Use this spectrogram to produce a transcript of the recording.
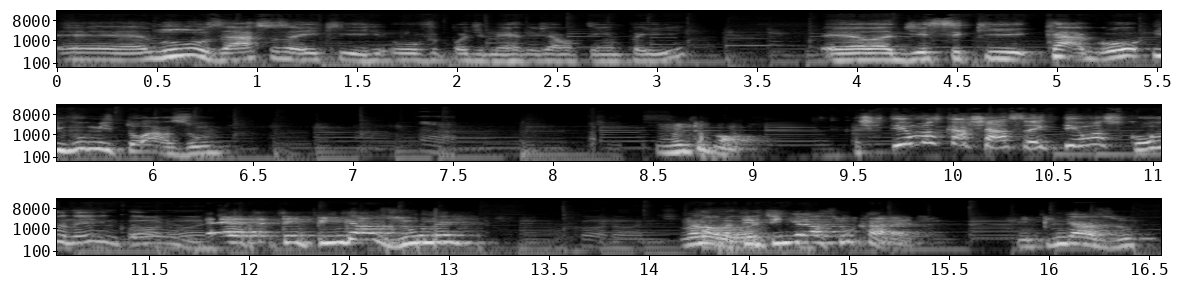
É, Lulu Zassos aí, que ouve o pô de merda já há um tempo aí. Ela disse que cagou e vomitou azul. Muito bom. Acho que tem umas cachaças aí que tem umas cores, né? Então, Corote. É, tem- pinga azul, né? Corote. Não, não, mas tem Corote. pinga azul, caralho. Tem pinga azul.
